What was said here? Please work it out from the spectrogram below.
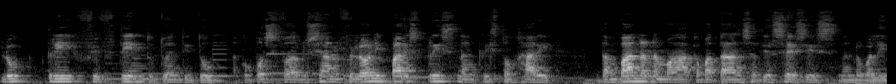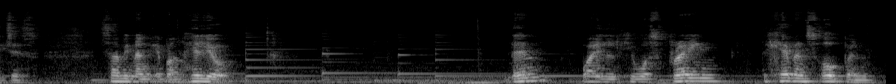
Luke 3:15 to 22. Ako po si Father Luciano Feloni, Paris Priest ng Kristong Hari, dambana ng mga kabataan sa Diocese ng Novaliches. Sabi ng Ebanghelyo, Then, while he was praying, the heavens opened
